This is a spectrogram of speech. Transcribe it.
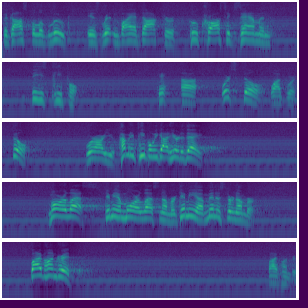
The Gospel of Luke is written by a doctor who cross examined these people. Okay, uh, where's Phil Wadsworth? Phil, where are you? How many people we got here today? More or less. Give me a more or less number. Give me a minister number. 500. 500.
